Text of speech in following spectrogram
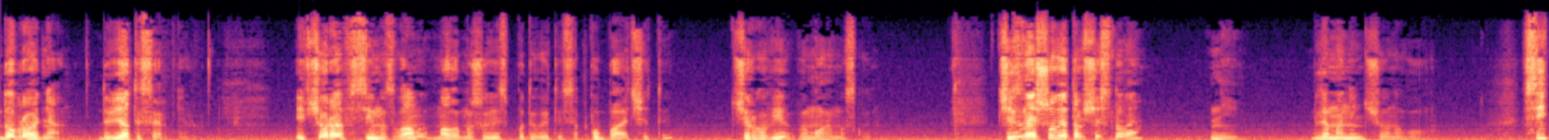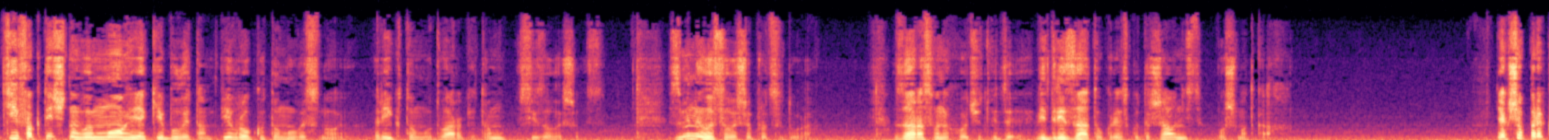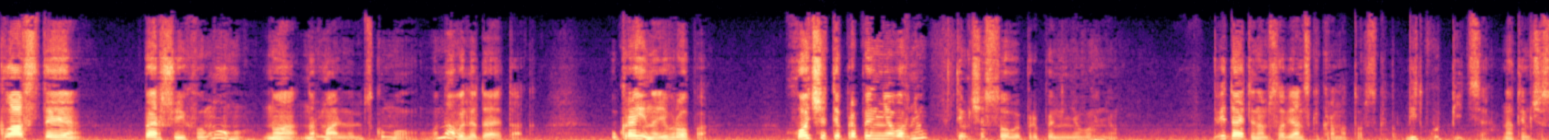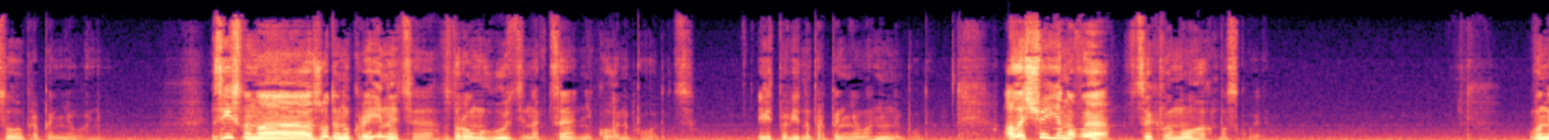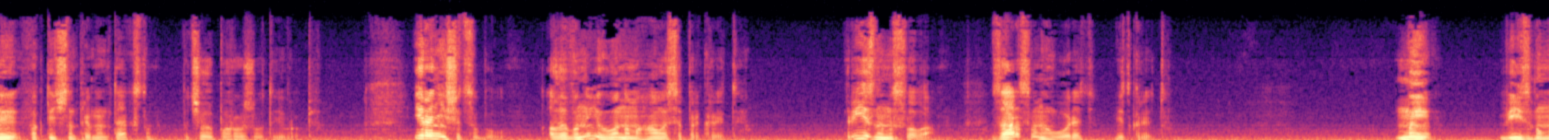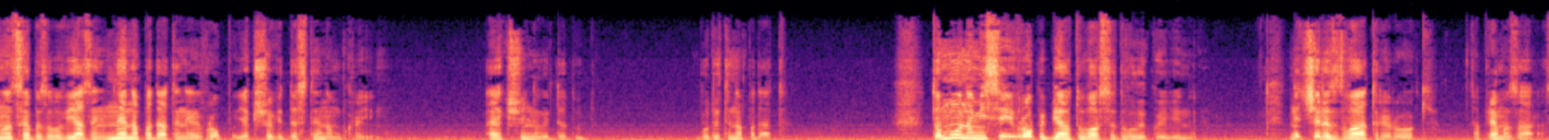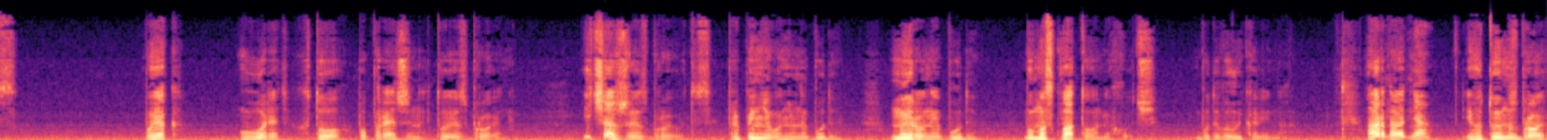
Доброго дня, 9 серпня. І вчора всі ми з вами мали можливість подивитися, побачити чергові вимоги Москви. Чи знайшов я там щось нове? Ні. Для мене нічого нового. Всі ті фактично вимоги, які були там півроку тому весною, рік тому, два роки тому, всі залишилися. Змінилася лише процедура. Зараз вони хочуть відрізати українську державність по шматках. Якщо перекласти першу їх вимогу на нормальну людську мову, вона виглядає так: Україна, Європа. Хочете припинення вогню? Тимчасове припинення вогню. Віддайте нам Слов'янське Краматорськ. Відкупіться на тимчасове припинення вогню. Звісно, на жоден українець в здоровому глузді на це ніколи не погодиться. І відповідно припинення вогню не буде. Але що є нове в цих вимогах Москви? Вони фактично прямим текстом почали погрожувати Європі. І раніше це було, але вони його намагалися прикрити різними словами. Зараз вони говорять відкрито. Ми візьмемо на себе зобов'язання не нападати на Європу, якщо віддасте нам Україну. А якщо не віддадуть, будете нападати. Тому на місці Європи я готувався до Великої війни. Не через 2-3 роки, а прямо зараз. Бо, як говорять, хто попереджений, той озброєний. І час вже озброюватися. Припинення вогню не буде, миру не буде, бо Москва того не хоче. Буде велика війна. Гарного дня і готуємо зброю.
